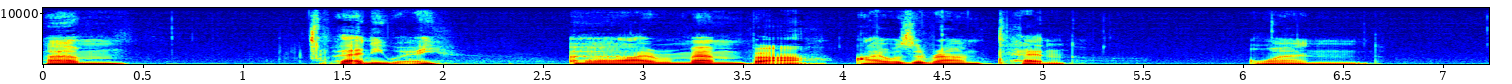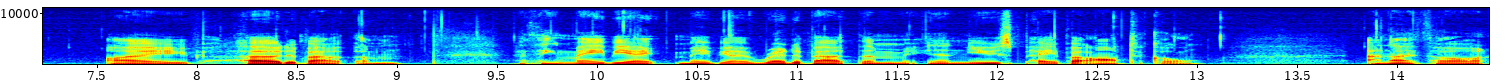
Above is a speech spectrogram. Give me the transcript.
Um, but anyway, uh, I remember I was around 10 when I heard about them. I think maybe I maybe I read about them in a newspaper article, and I thought,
